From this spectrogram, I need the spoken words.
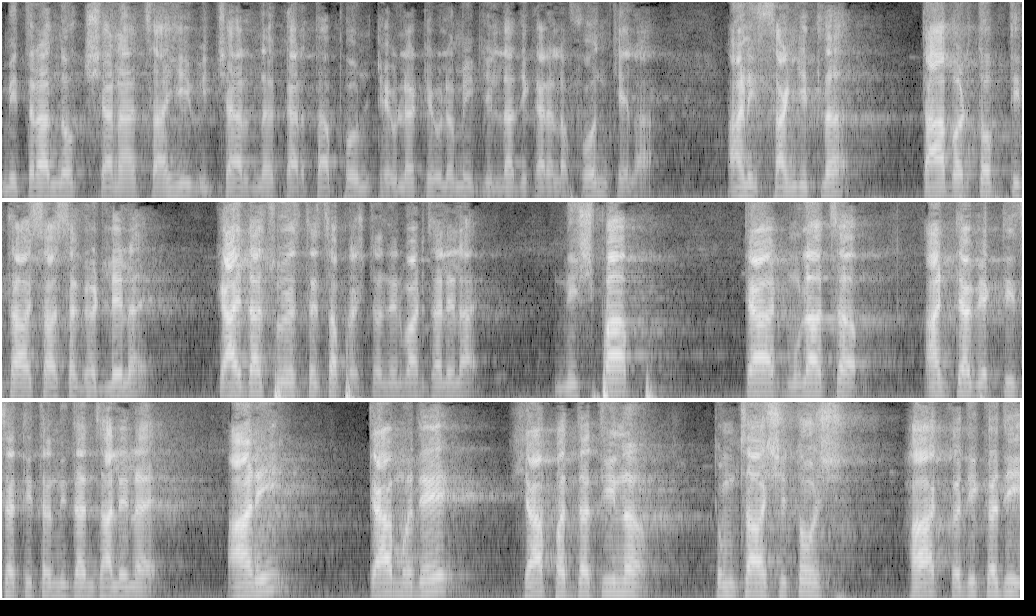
मित्रांनो क्षणाचाही विचार न करता फोन ठेवलं ठेवलं मी जिल्हाधिकाऱ्याला फोन केला आणि सांगितलं ताबडतोब तिथं असं असं घडलेलं आहे. कायदा सुव्यवस्थेचा प्रश्न निर्माण झालेला आहे. निष्पाप त्या मुलाचं आणि त्या व्यक्तीचं तिथं निधन झालेलं आहे. आणि त्यामध्ये ह्या पद्धतीनं तुमचा आशुतोष हा कधी कधी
